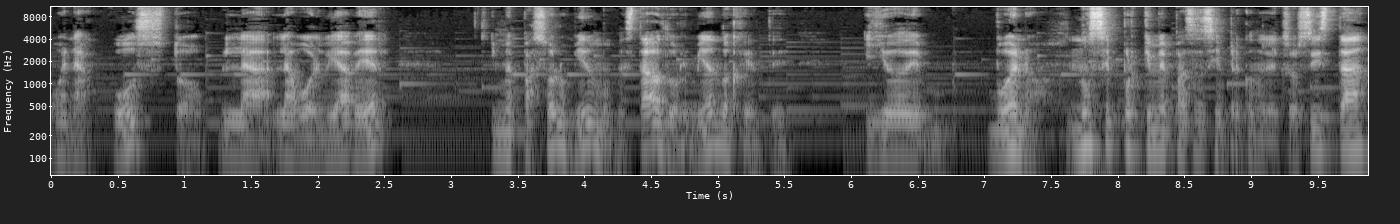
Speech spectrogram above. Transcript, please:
o en agosto la, la volví a ver. Y me pasó lo mismo, me estaba durmiendo gente. Y yo de, bueno, no sé por qué me pasa siempre con el exorcista.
